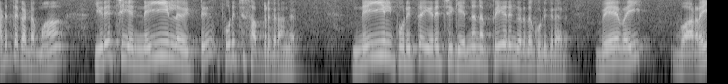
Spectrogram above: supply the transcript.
அடுத்த கட்டமாக இறைச்சியை நெய்யில் இட்டு பொறித்து சாப்பிட்ருக்குறாங்க நெய்யில் பொரித்த இறைச்சிக்கு என்னென்ன பேருங்கிறத கொடுக்குறாரு. வேவை வரை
